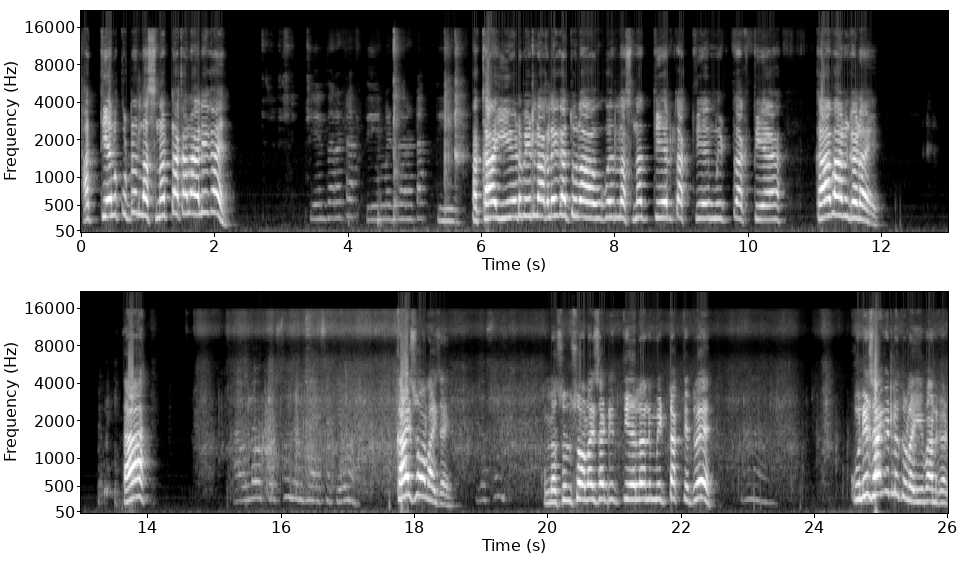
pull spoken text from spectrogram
हा तेल कुठं लसणात टाकायला आले काय? तेल जरा टाकते मीठ जरा टाकते. काय येड बीड लागले का तुला? उगाच लसणात तेल टाकते मीठ टाकते. काय भानगड आहे? हा अहो लवकर सोलून घ्यायसाठी हो. काय सोलायचं आहे लसूण. लसूण सोलायसाठी तेल आणि मीठ टाकते तुय हं. कुणी सांगितलं तुला ही भानगड?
